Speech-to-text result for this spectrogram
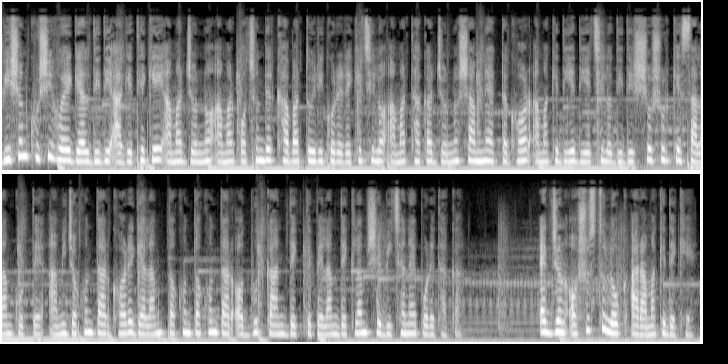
ভীষণ খুশি হয়ে গেল দিদি আগে থেকেই আমার জন্য আমার পছন্দের খাবার তৈরি করে রেখেছিল, আমার থাকার জন্য সামনে একটা ঘর আমাকে দিয়ে দিয়েছিল দিদির শ্বশুরকে সালাম করতে। আমি যখন তার ঘরে গেলাম, তখন তখন তার অদ্ভুত কান দেখতে পেলাম, দেখলাম সে বিছানায় পড়ে থাকা। একজন অসুস্থ লোক আর আমাকে দেখে।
